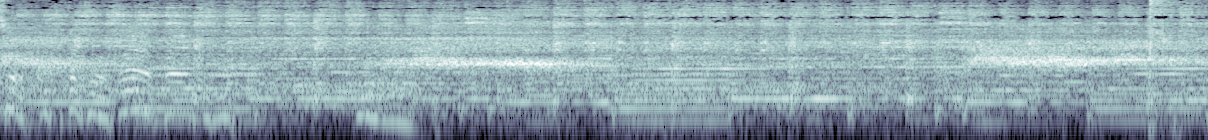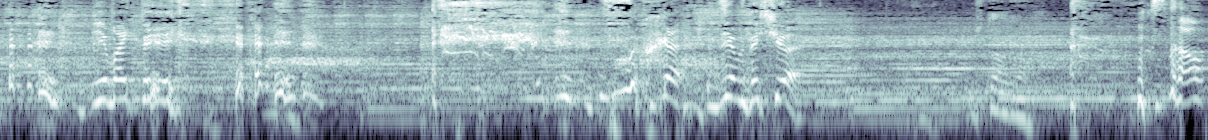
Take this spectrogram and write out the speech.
Все, пора, пора. Ебать ты! Сука! Дим, ты чё? Что у меня? Встал?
